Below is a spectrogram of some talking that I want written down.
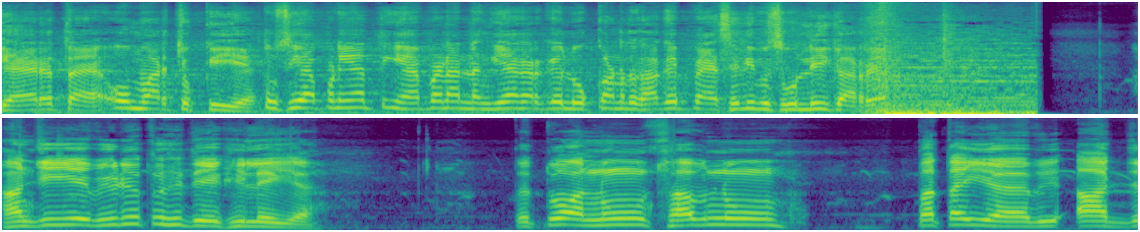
ਗੈਰਤ ਹੈ, ਉਹ ਮਰ ਚੁੱਕੀ ਹੈ। ਤੁਸੀਂ ਆਪਣੀਆਂ ਧੀਆਂ ਭੈਣਾਂ ਨੰਗੀਆਂ ਕਰਕੇ ਲੋਕਾਂ ਨੂੰ ਦਿਖਾ ਕੇ ਪੈਸੇ ਦੀ ਵਸੂਲੀ ਕਰ ਰਹੇ ਹੋ। ਹਾਂਜੀ, ਇਹ ਵੀਡੀਓ ਤੁਸੀਂ ਦੇਖ ਹੀ ਲਈ ਆ। ਤੇ ਤੁਹਾਨੂੰ ਸਭ ਨੂੰ ਪਤਾ ਹੀ ਹੈ ਵੀ ਅੱਜ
